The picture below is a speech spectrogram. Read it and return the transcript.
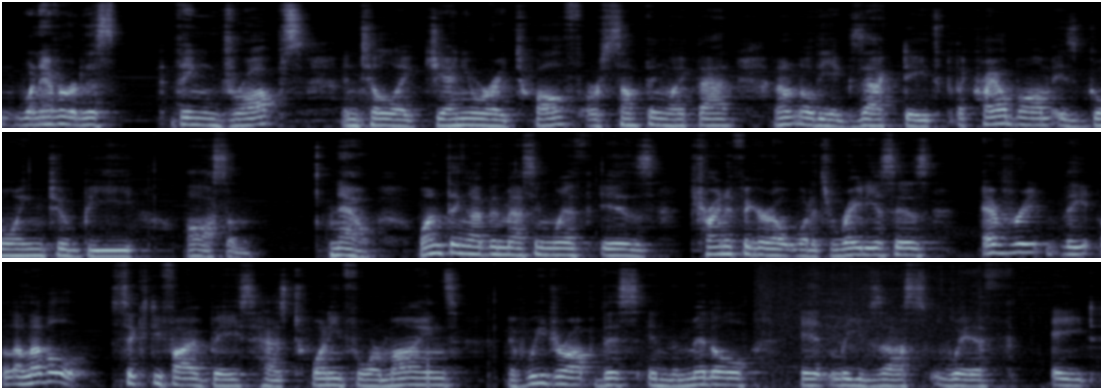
whenever this thing drops until like January 12th or something like that. I don't know the exact dates, but the cryo bomb is going to be awesome. Now, one thing I've been messing with is trying to figure out what its radius is. Every the level 65 base has 24 mines. If we drop this in the middle, it leaves us with 8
